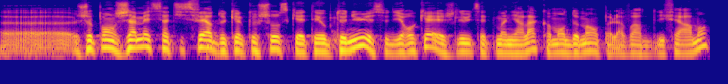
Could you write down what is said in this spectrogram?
euh, je pense jamais satisfaire de quelque chose qui a été obtenu et se dire ok je l'ai eu de cette manière-là comment demain on peut l'avoir différemment.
